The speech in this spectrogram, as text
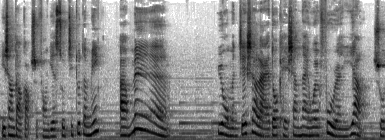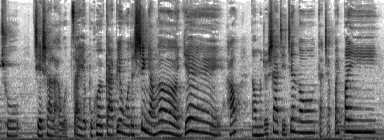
以上祷告是奉耶稣基督的名，阿门。愿我们接下来都可以像那位妇人一样，说出。接下来我再也不会改变我的信仰了，耶！好，那我们就下集见喽，大家拜拜。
